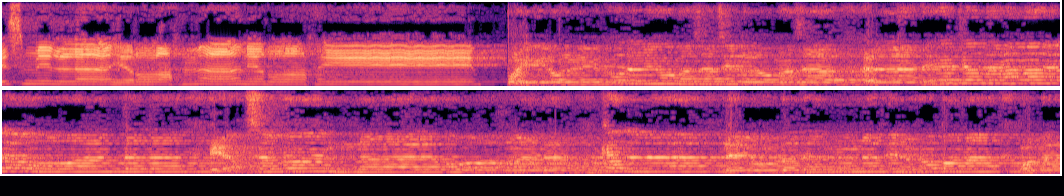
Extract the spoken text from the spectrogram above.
بسم الله الرحمن الرحيم. ويل لكل همزة لمزة الذي جمع مالا وعددا يحسب أن ماله أخمدا كلا لينبذن في الحطمة. وما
